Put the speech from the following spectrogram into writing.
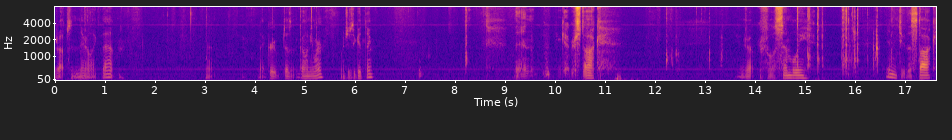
drops in there like that. That, that group doesn't go anywhere, which is a good thing. Then grab your stock and drop your full assembly into the stock.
